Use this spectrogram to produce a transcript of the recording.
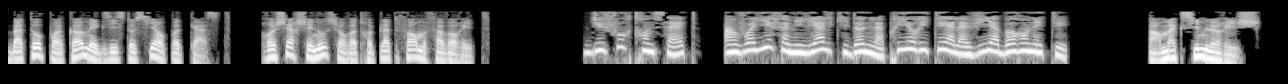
Bateau.com existe aussi en podcast. Recherchez-nous sur votre plateforme favorite. Dufour 37, un voilier familial qui donne la priorité à la vie à bord en été. Par Maxime le Riche.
